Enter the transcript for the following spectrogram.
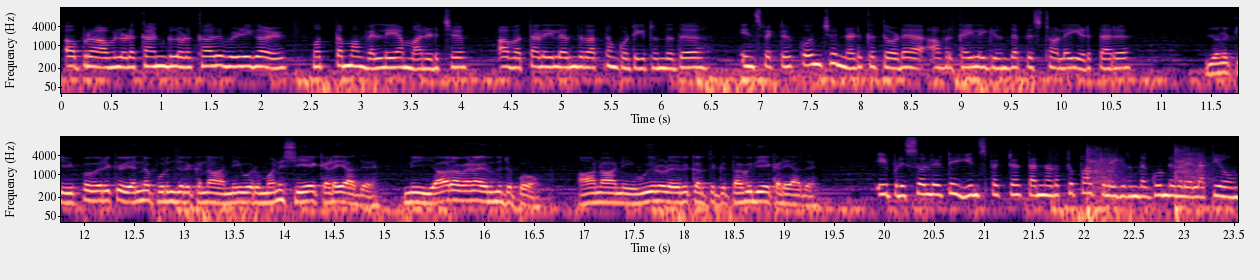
அப்புறம் அவளோட கண்களோட கருவிழிகள் மொத்தமா வெள்ளையா மாறிடுச்சு. அவ தலையில இருந்து ரத்தம் கொட்டிக்கிட்டு இருந்தது. இன்ஸ்பெக்டர் கொஞ்சம் நடுக்கத்தோட அவர் கையில இருந்த பிஸ்டாலை எடுத்தாரு. எனக்கு இப்போ வரைக்கும் என்ன புரிஞ்சிருக்குன்னா நீ ஒரு மனுஷியே கிடையாது. நீ யாரா வேணா இருந்துட்டு போ. ஆனால் நீ உயிரோட இருக்கிறதுக்கு தகுதியே கிடையாது. இப்படி சொல்லிட்டு இன்ஸ்பெக்டர் தன்னோட துப்பாக்கியில இருந்த குண்டுகள் எல்லாத்தையும்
